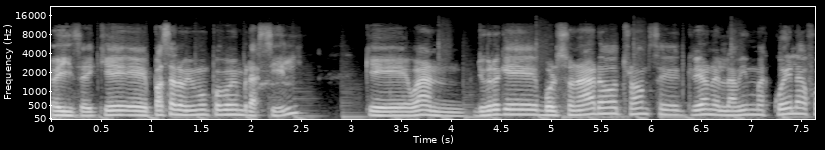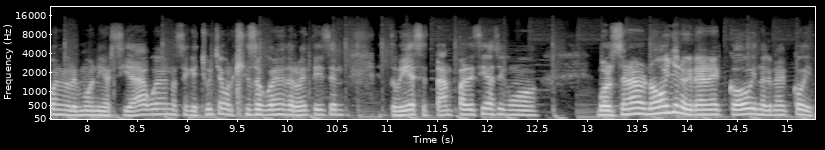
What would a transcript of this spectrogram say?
Oye, ¿sabes qué? Pasa lo mismo un poco en Brasil. Que, bueno, yo creo que Bolsonaro, Trump se criaron en la misma escuela, fueron a la misma universidad, weón, no sé qué chucha, porque esos weones de repente dicen estupideces tan parecidas, así como Bolsonaro, no, yo no creo en el COVID, no creo en el COVID.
